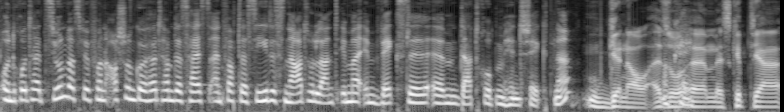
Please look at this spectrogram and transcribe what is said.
Und Rotation, was wir vorhin auch schon gehört haben, das heißt einfach, dass jedes NATO-Land immer im Wechsel ähm, da Truppen hinschickt, ne? Genau, also Okay. ähm, es gibt ja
